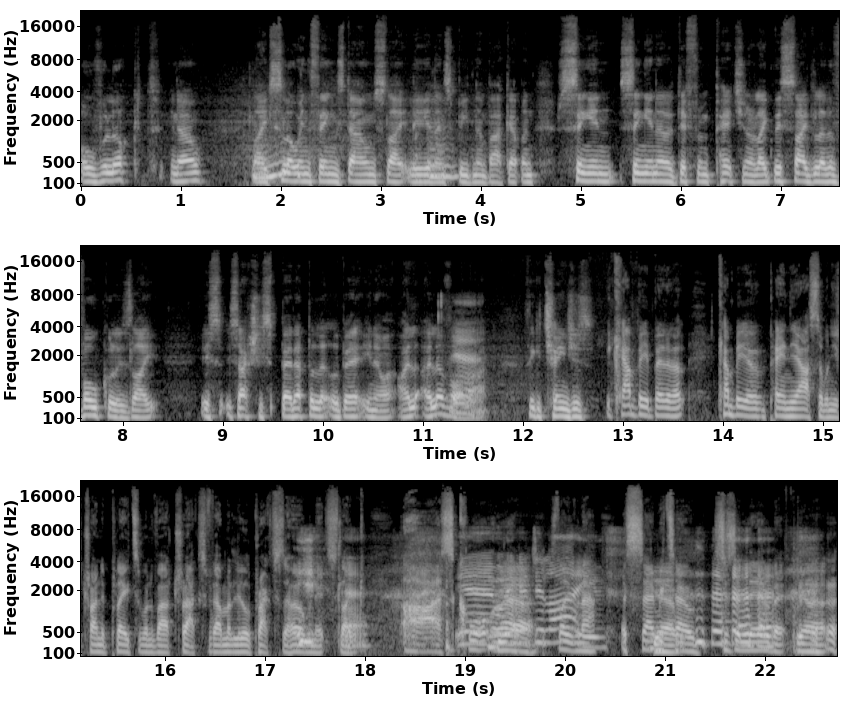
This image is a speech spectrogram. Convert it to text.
overlooked. You know, like slowing things down slightly and then speeding them back up and singing singing at a different pitch. You know, like this side of the vocal is like it's it's actually sped up a little bit. You know, I I love all Yeah. that. I think it changes. It can be a bit of a can be a pain in the ass when you're trying to play to one of our tracks. If I'm a little practice at home, and it's like Yeah. ah, it's caught. Yeah, Yeah. gonna It's not a, live. a semitone. It's just a little bit. Yeah,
